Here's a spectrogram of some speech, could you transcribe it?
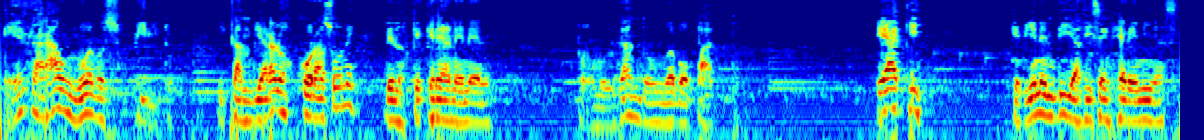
que Él dará un nuevo espíritu y cambiará los corazones de los que crean en Él, promulgando un nuevo pacto. He aquí que vienen días, dicen Jeremías,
